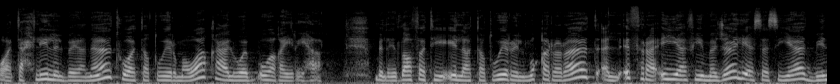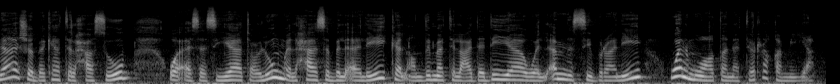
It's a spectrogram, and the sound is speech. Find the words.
وتحليل البيانات وتطوير مواقع الويب وغيرها. بالإضافة إلى تطوير المقررات الإثرائية في مجال أساسيات بناء شبكات الحاسوب وأساسيات علوم الحاسب الآلي كالأنظمة العددية والأمن السيبراني والمواطنة الرقمية.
